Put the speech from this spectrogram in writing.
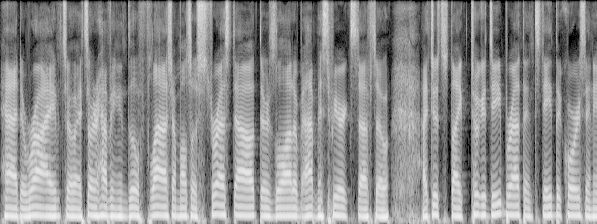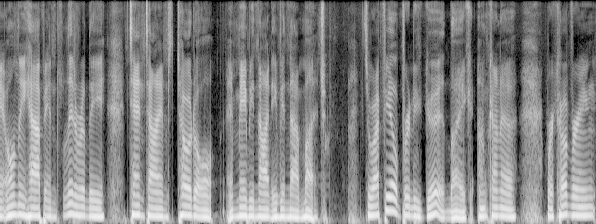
had arrived. So I started having a little flash. I'm also stressed out. There's a lot of atmospheric stuff. So I just like took a deep breath and stayed the course. And it only happened literally 10 times total, and maybe not even that much. So I feel pretty good. Like I'm kind of recovering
